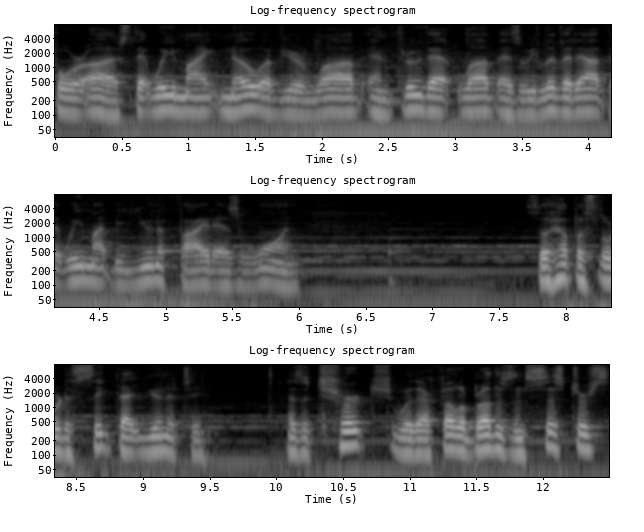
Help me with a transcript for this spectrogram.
for us, that we might know of your love, and through that love, as we live it out, that we might be unified as one. So help us, Lord, to seek that unity as a church with our fellow brothers and sisters,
